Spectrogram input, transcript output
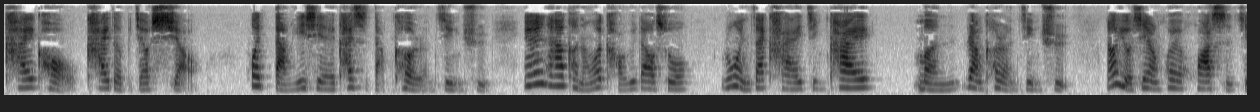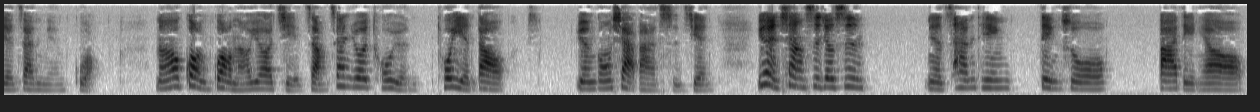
开口开得比较小，会挡一些开始挡客人进去，因为他可能会考虑到说，如果你再开进开门让客人进去，然后有些人会花时间在里面逛，然后逛一逛，然后又要结账，这样就会拖延拖延到。员工下班的时间有点像是，就是你的餐厅定说八点要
